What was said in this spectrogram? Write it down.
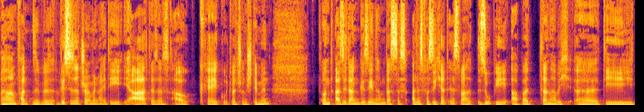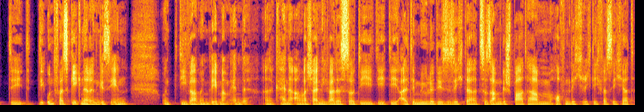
Ähm, fanden sie, this is a German ID. Ja, das ist okay, gut, wird schon stimmen. Und als sie dann gesehen haben, dass das alles versichert ist, war supi, aber dann habe ich äh, die, die, die Unfallsgegnerin gesehen und die war beim Leben am Ende. Also keine Ahnung, wahrscheinlich war das so die, die, die alte Mühle, die sie sich da zusammengespart haben, hoffentlich richtig versichert.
